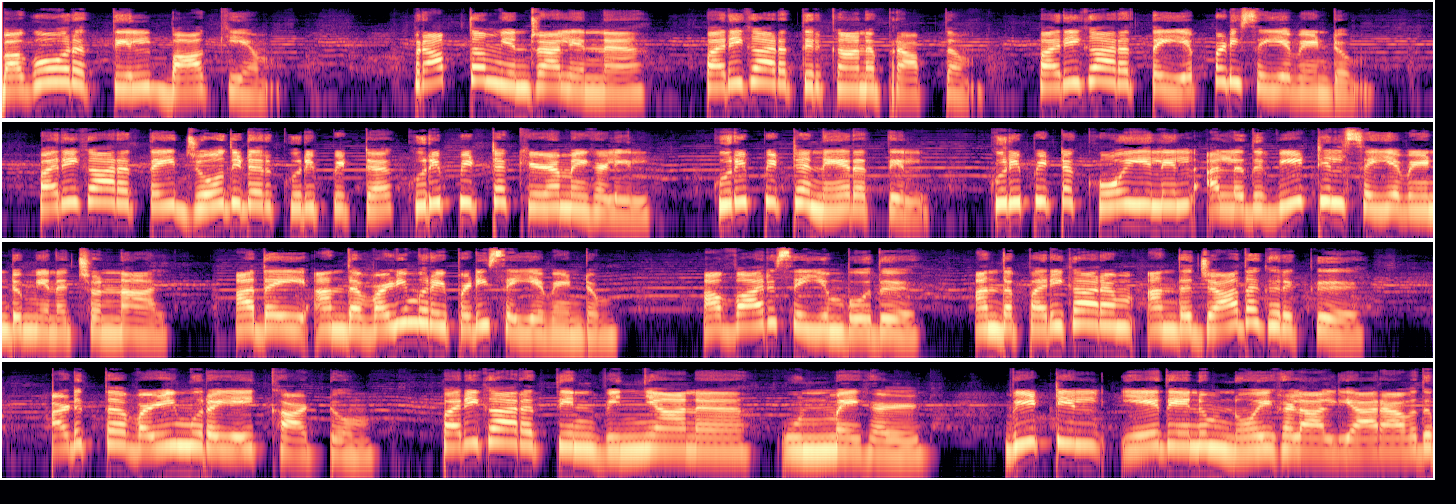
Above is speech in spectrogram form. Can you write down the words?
பகோரத்தில் பாக்கியம். பிராப்தம் என்றால் என்ன? பரிகாரத்திற்கான பிராப்தம். பரிகாரத்தை எப்படி செய்ய வேண்டும்? பரிகாரத்தை ஜோதிடர் குறிப்பிட்ட குறிப்பிட்ட கிழமைகளில் குறிப்பிட்ட நேரத்தில் குறிப்பிட்ட கோயிலில் அல்லது வீட்டில் செய்ய வேண்டும் எனச் சொன்னால் அதை அந்த வழிமுறைப்படி செய்ய வேண்டும். அவ்வாறு செய்யும்போது அந்த பரிகாரம் அந்த ஜாதகருக்கு அடுத்த வழிமுறையை காட்டும். பரிகாரத்தின் விஞ்ஞான உண்மைகள். வீட்டில் ஏதேனும் நோய்களால் யாராவது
